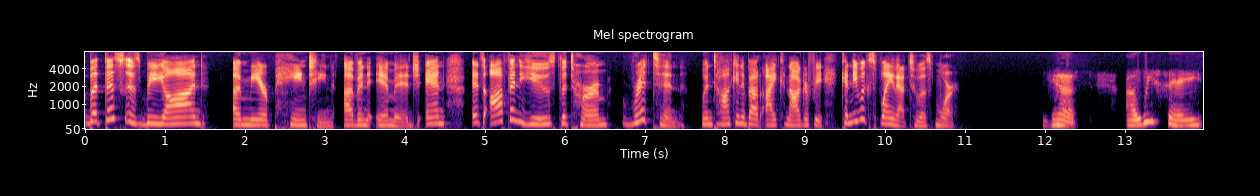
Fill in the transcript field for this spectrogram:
But this is beyond a mere painting of an image, and it's often used the term written when talking about iconography. Can you explain that to us more? Yes. Uh, we say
